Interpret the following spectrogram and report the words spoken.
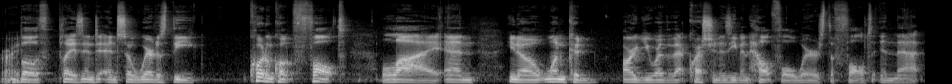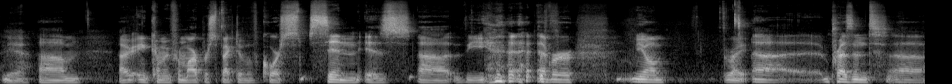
Right. both plays into, and so where does the quote unquote fault lie? And you know, one could argue whether that question is even helpful. Where's the fault in that? Yeah. Um, uh, coming from our perspective, of course, sin is uh, the ever, you know, right present uh,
